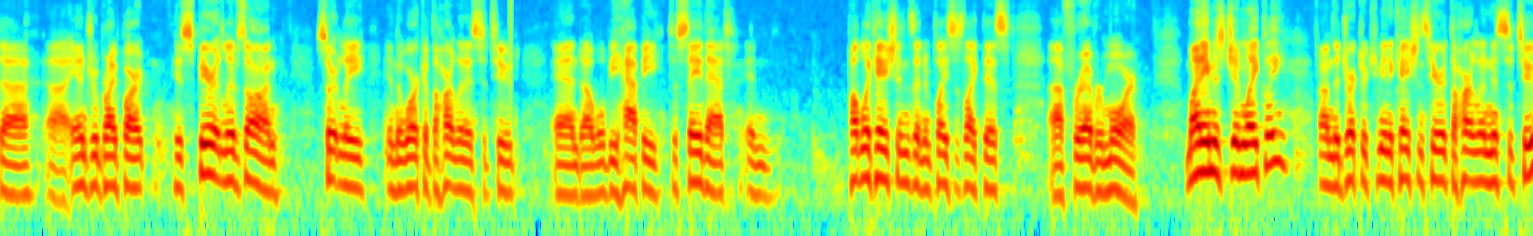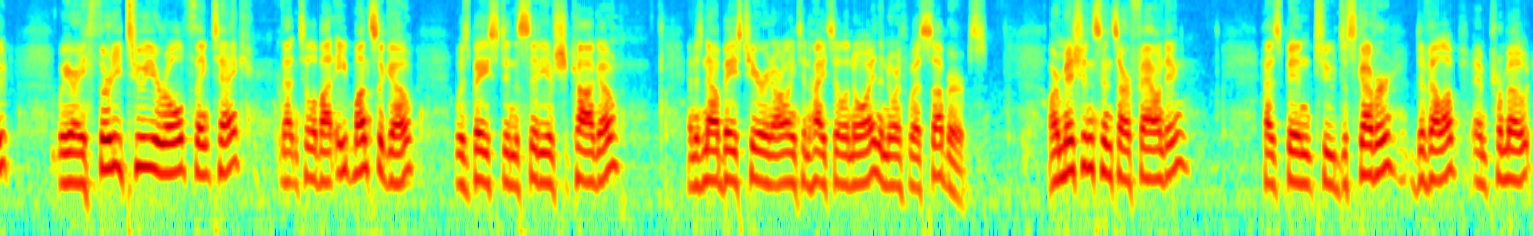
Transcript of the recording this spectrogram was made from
uh, uh, Andrew Breitbart, his spirit lives on, certainly in the work of the Heartland Institute, and uh, we'll be happy to say that in publications and in places like this uh, forevermore. My name is Jim Lakely. I'm the Director of Communications here at the Heartland Institute. We are a 32 year old think tank that, until about eight months ago, was based in the city of Chicago and is now based here in Arlington Heights, Illinois, in the northwest suburbs. Our mission since our founding has been to discover, develop, and promote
